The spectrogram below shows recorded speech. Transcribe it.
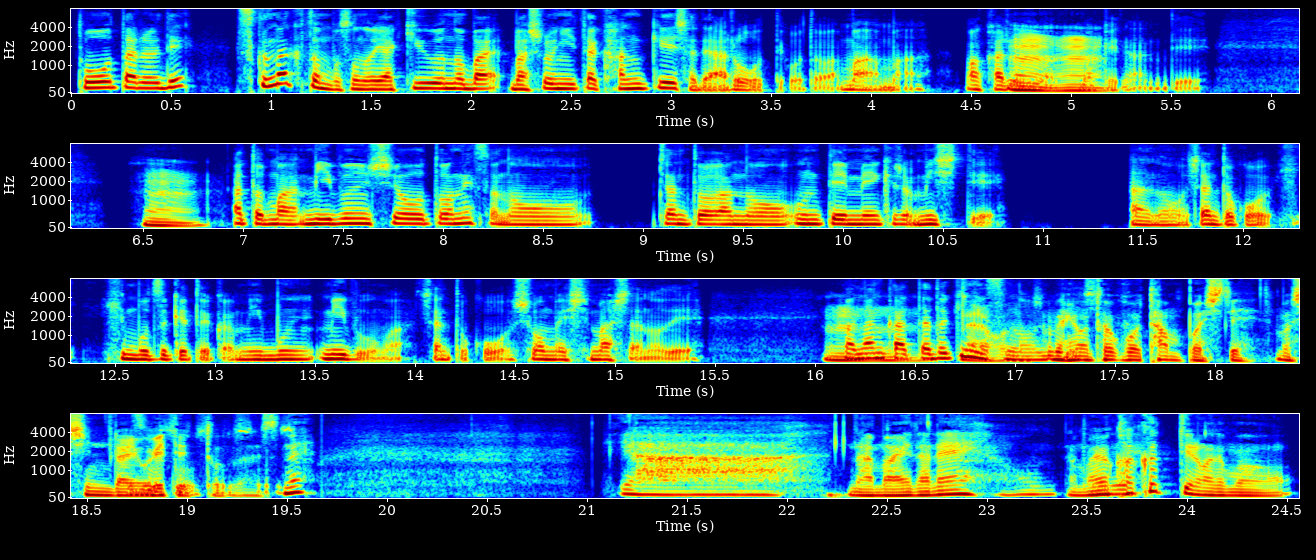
トータルで、少なくともその野球の場場所にいた関係者であろうってことは、まあまあ、わかるうんうんわけなん。で、うん。あとまあ、身分証とね、その、ちゃんとあの、運転免許証見して、あの、ちゃんとこう、ひ紐付けというか、身分、身分はちゃんとこう、証明しましたので、まあなんかあった時にそのその辺を担保して、まあ、信頼を得てってことですね。いやー、名前だね。名前を書くっていうのがでも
